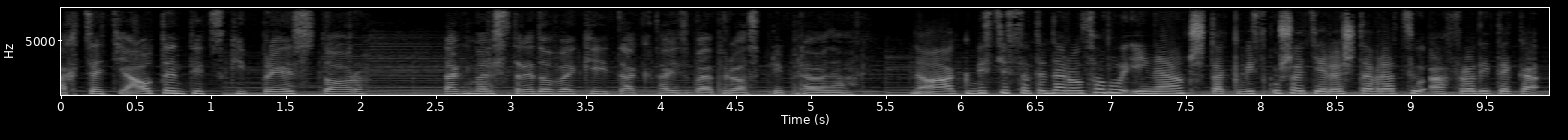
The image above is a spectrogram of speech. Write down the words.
a chcete autentický priestor, takmer stredoveký, tak tá izba je pre vás pripravená. No a ak by ste sa teda rozhodli ináč, tak vyskúšajte reštauráciu Afrodite Ka-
